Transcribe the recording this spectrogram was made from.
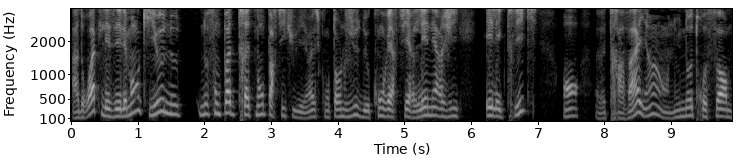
à droite, les éléments qui, eux, ne, font pas de traitement particulier. Hein. Ils se contentent juste de convertir l'énergie électrique en euh, travail, hein, en une autre forme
